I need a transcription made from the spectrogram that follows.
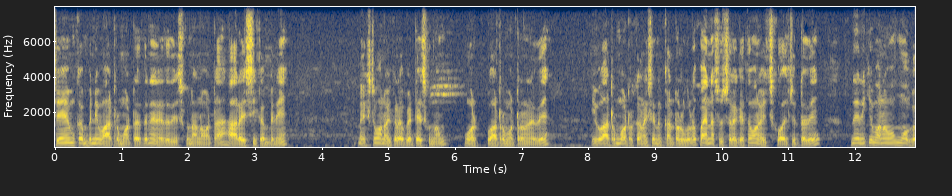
సేమ్ కంపెనీ వాటర్ మోటార్ అయితే నేనైతే తీసుకున్నాను అనమాట ఆర్ఐసి కంపెనీ. నెక్స్ట్ మనం ఇక్కడ పెట్టేసుకుందాం. వాటర్ మోటార్ అనేది. ఈ వాటర్ మోటార్ కనెక్షన్ కంట్రోల్ కూడా పైన స్విచ్లకి అయితే మనం ఇచ్చుకోవాల్సి ఉంటుంది. దీనికి మనము ఒక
